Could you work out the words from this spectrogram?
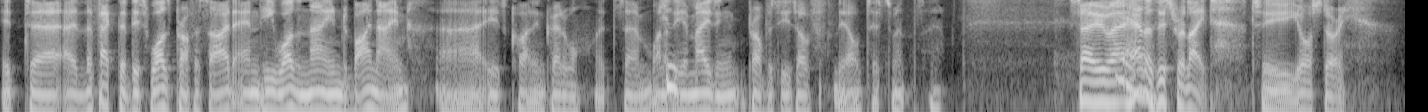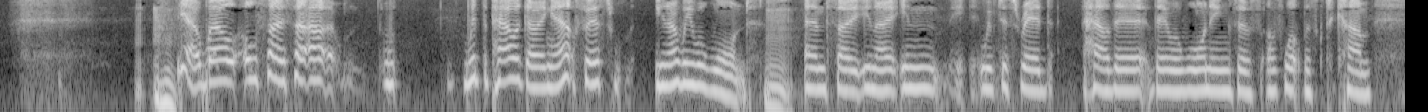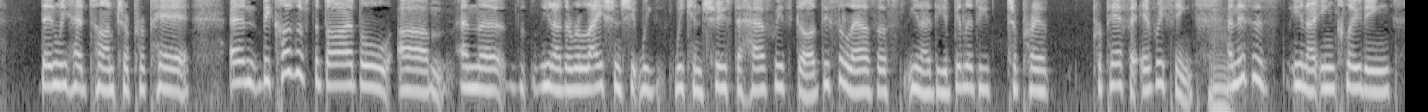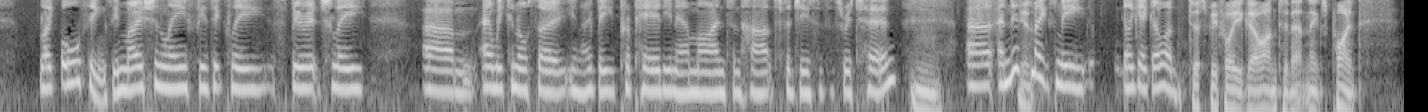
it uh, uh, the fact that this was prophesied and he was named by name uh, is quite incredible. It's um, one of the amazing prophecies of the Old Testament. So, so uh, Yeah. how does this relate to your story? yeah, well, also, so uh, with the power going out, first, you know, we were warned, and so you know, in we've just read how there there were warnings of of what was to come. Then we had time to prepare, and because of the Bible um, and the, the you know the relationship we we can choose to have with God, this allows us you know the ability to pre- prepare for everything, and this is you know including like all things emotionally, physically, spiritually. Um, and we can also, you know, be prepared in our minds and hearts for Jesus' return. Uh, and this Yeah. makes me, okay, go on. just before you go on to that next point,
